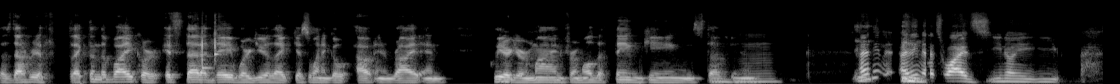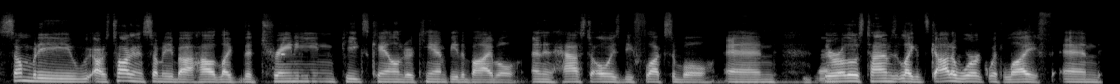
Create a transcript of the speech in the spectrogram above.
does that reflect on the bike or is that a day where you like just want to go out and ride and clear your mind from all the thinking and stuff mm-hmm. you know mm-hmm. I think I think that's why it's you know you somebody I was talking to somebody about how like the training peaks calendar can't be the Bible and it has to always be flexible and yeah. there are those times like it's got to work with life and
